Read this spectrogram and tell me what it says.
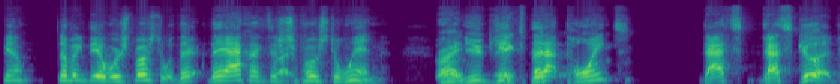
you know, no big deal. We're supposed to. They they act like they're Right. supposed to win. Right. You get to that it. point, that's that's good.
